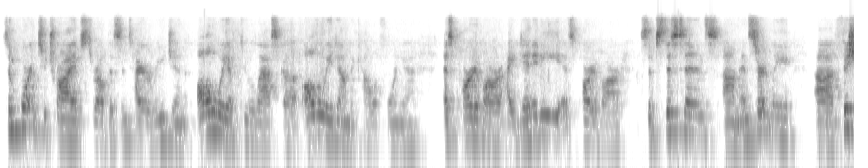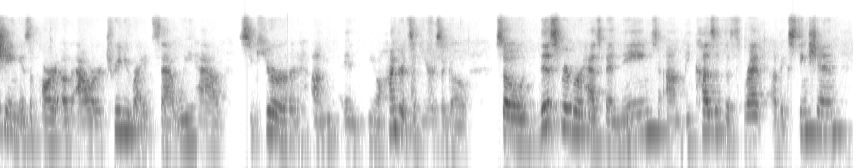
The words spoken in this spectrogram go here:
It's important to tribes throughout this entire region, all the way up to Alaska, all the way down to California, as part of our identity, as part of our subsistence, um, and certainly uh, fishing is a part of our treaty rights that we have secured um, in, you know, hundreds of years ago. So this river has been named um, because of the threat of extinction,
